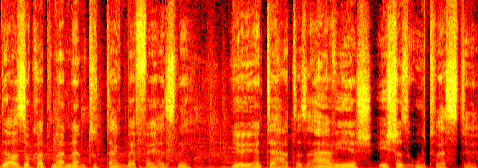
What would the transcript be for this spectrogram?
de azokat már nem tudták befejezni. Jöjjön tehát az AVS és az útvesztő.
